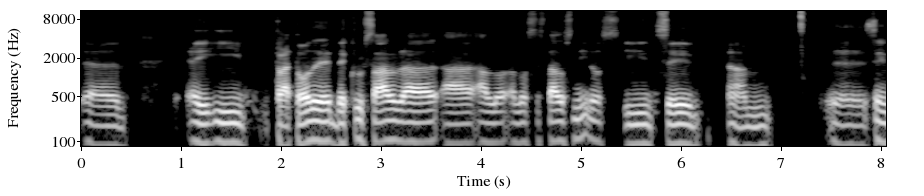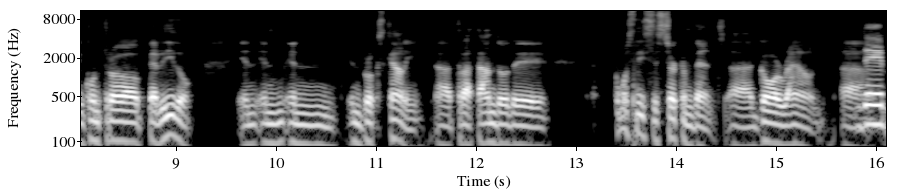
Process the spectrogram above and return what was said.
eh, y trató de, de cruzar a, a, a, los Estados Unidos y se, um, eh, se encontró perdido en, en, en Brooks County, uh, tratando de, ¿cómo se dice circumvent? Uh, go around. Uh, de,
